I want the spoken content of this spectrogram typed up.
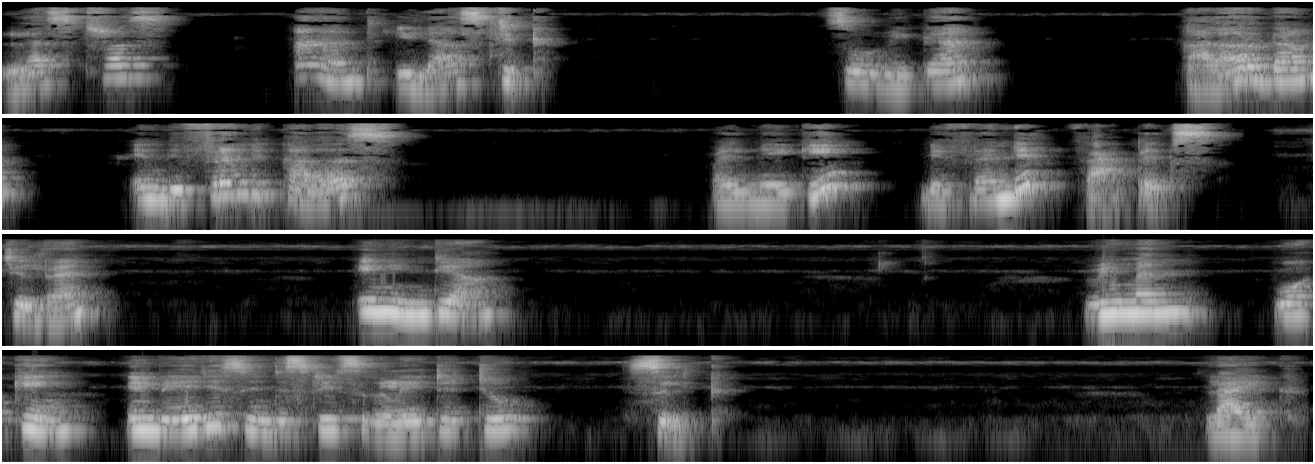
lustrous and elastic. So we can color them in different colors while making different fabrics. Children, in India, women working in various industries related to silk like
